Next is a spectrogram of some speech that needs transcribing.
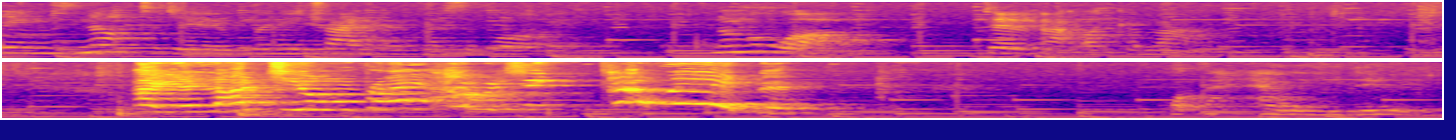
things not to do when you're trying to impress a boy. Number one, don't act like a man. Hey, lads, you alright? How is it going? What the hell are you doing?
